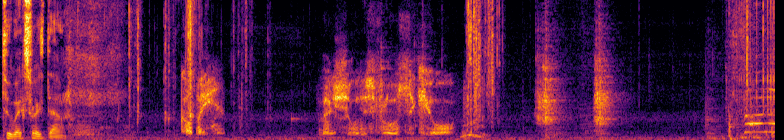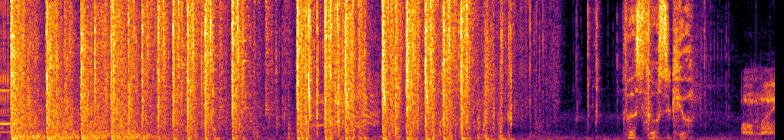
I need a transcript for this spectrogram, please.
Two X-rays down. Copy. Make sure this floor's secure. First floor secure. On me.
